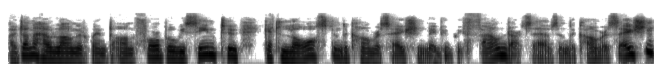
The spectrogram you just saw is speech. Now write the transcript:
I don't know how long it went on for, but we seemed to get lost in the conversation. Maybe we found ourselves in the conversation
